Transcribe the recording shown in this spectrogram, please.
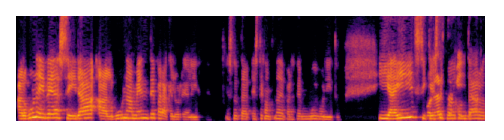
alguna idea se irá a alguna mente para que lo realice este concepto me parece muy bonito. Y ahí, si quieres, te puedo contar.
